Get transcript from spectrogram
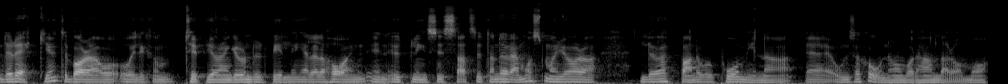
det räcker ju inte bara att, att liksom typ göra en grundutbildning eller ha en, en utbildningsinsats. Utan det där måste man göra löpande och påminna eh, organisationen om vad det handlar om. Och, eh,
